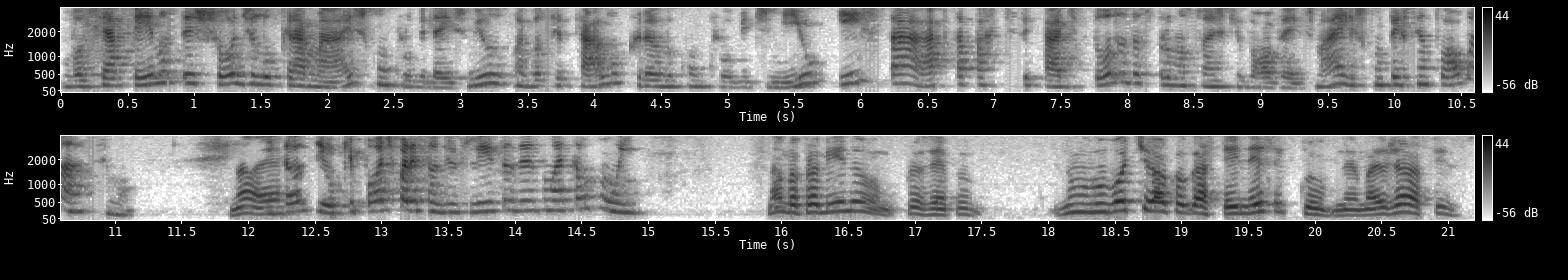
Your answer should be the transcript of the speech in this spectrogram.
Você apenas deixou de lucrar mais com o clube 10 mil, mas você está lucrando com o clube de mil e está apta a participar de todas as promoções que envolvem a Smiles com percentual máximo. Não, é. Então, assim, o que pode parecer um deslize, às vezes não é tão ruim. Não, mas para mim, não, por exemplo, não, não, vou tirar o que eu gastei nesse clube, né? Mas eu já fiz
